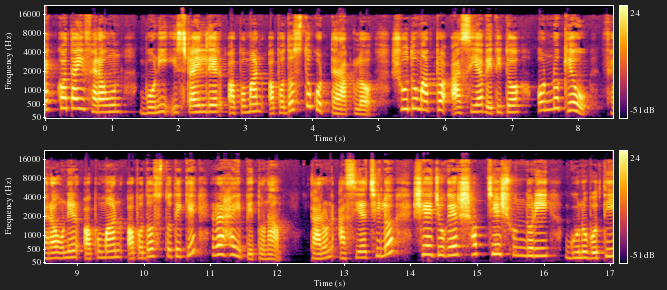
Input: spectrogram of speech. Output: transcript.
এক কথায় ফেরাউন বনি ইসরায়েলদের অপমান অপদস্থ করতে রাখল শুধুমাত্র আসিয়া ব্যতীত অন্য কেউ ফেরাউনের অপমান অপদস্থ থেকে রেহাই পেত না। কারণ আসিয়া ছিল সে যুগের সবচেয়ে সুন্দরী, গুণবতী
